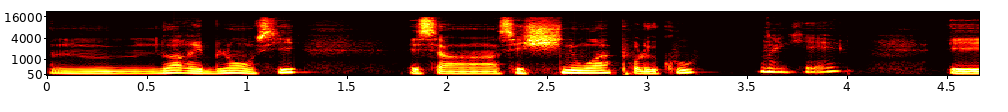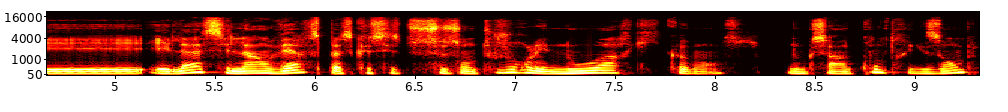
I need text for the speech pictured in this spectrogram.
hum, noirs et blancs aussi. Et c'est c'est chinois pour le coup. Ok. Et, et là, c'est l'inverse parce que ce sont toujours les noirs qui commencent. Donc c'est un contre-exemple.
